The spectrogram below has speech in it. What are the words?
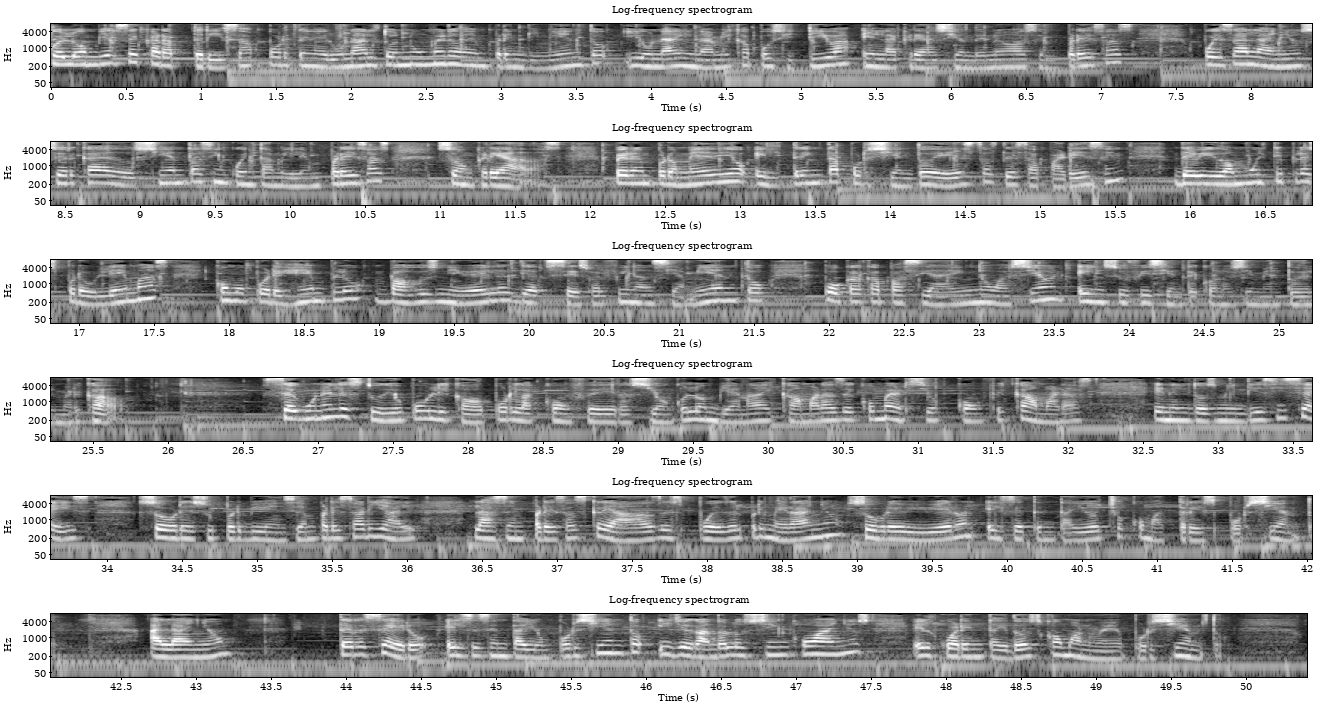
Colombia se caracteriza por tener un alto número de emprendimiento y una dinámica positiva en la creación de nuevas empresas, pues al año cerca de 250.000 empresas son creadas, pero en promedio el 30% de estas desaparecen debido a múltiples problemas como por ejemplo bajos niveles de acceso al financiamiento, poca capacidad de innovación e insuficiente conocimiento del mercado. Según el estudio publicado por la Confederación Colombiana de Cámaras de Comercio, Confecámaras, en el 2016 sobre supervivencia empresarial, las empresas creadas después del primer año sobrevivieron el 78,3%. Al año tercero el 61% y llegando a los 5 años el 42,9%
